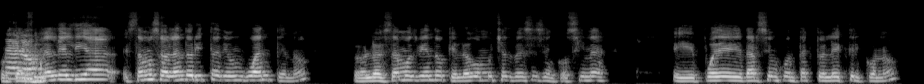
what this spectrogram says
Porque al final del día estamos hablando ahorita de un guante, ¿no? Pero lo estamos viendo que luego muchas veces en cocina eh, puede darse un contacto eléctrico, ¿no?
